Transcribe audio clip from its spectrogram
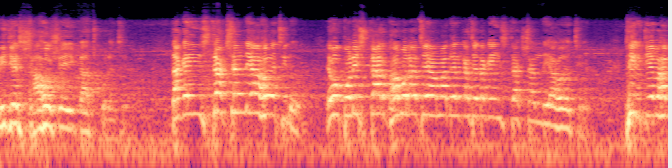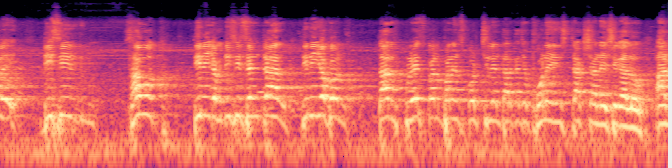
নিজের সাহসে এই কাজ করেছে। তাকে ইনস্ট্রাকশন দেওয়া হয়েছিল, এবং পরিষ্কার খবর আছে আমাদের কাছে তাকে ইনস্ট্রাকশন দেওয়া হয়েছে। ঠিক যেভাবে ডিসি সাউথ, তিনি যখন ডিসি সেন্ট্রাল, তিনি যখন তার প্রেস কনফারেন্স করছিলেন, তার কাছে ফোনে ইনস্ট্রাকশন এসে গেল, আর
